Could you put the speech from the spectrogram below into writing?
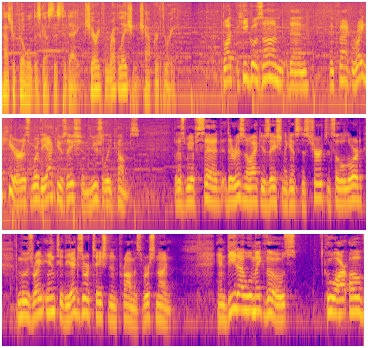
Pastor Phil will discuss this today, sharing from Revelation chapter 3. But he goes on then, in fact, right here is where the accusation usually comes. But as we have said, there is no accusation against this church, and so the Lord moves right into the exhortation and promise. Verse 9 Indeed, I will make those who are of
